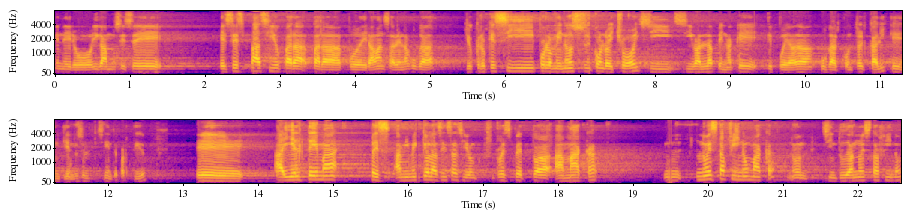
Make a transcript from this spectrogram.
generó digamos, ese, ese espacio para, para poder avanzar en la jugada. Yo creo que sí, por lo menos con lo hecho hoy, sí, sí vale la pena que, que pueda jugar contra el Cali, que entiendo es el siguiente partido. Eh, ahí el tema, pues a mí me quedó la sensación respecto a, a Maca, no está fino Maca, sin duda no está fino,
